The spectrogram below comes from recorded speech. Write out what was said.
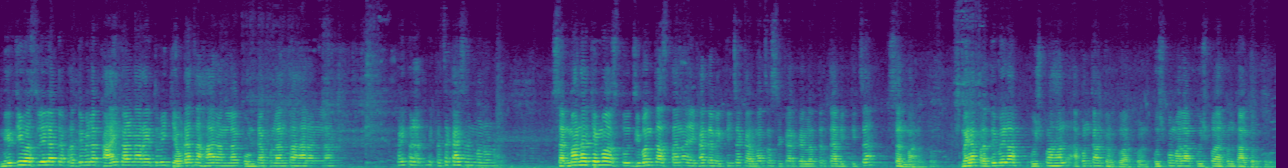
निर्जीव असलेल्या त्या प्रतिमेला काय कळणार आहे? तुम्ही केवड्याचा हार आणला? कोणत्या फुलांचा हार आणला? काही कळत नाही. त्याचा काय सन्मान होणार? सन्मान केव्हा असतो? जिवंत असताना एखाद्या व्यक्तीच्या कर्माचा स्वीकार केला तर त्या व्यक्तीचा सन्मान होतो. मग या प्रतिमेला पुष्पहाल आपण का करतो अर्पण? पुष्पमाला पुष्प अर्पण का करतो?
